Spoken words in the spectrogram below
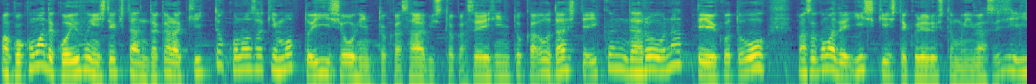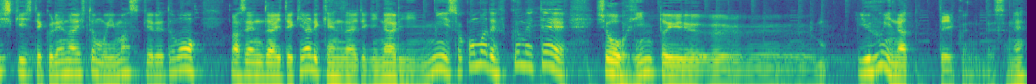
まあ、ここまでこういうふうにしてきたんだからきっとこの先もっといい商品とかサービスとか製品とかを出していくんだろうなっていうことを、まあ、そこまで意識してくれる人もいますし意識してくれない人もいますけれども、まあ、潜在的なり顕在的なりにそこまで含めて商品といういうふうになっていくんですね。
